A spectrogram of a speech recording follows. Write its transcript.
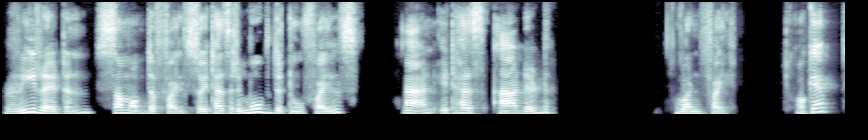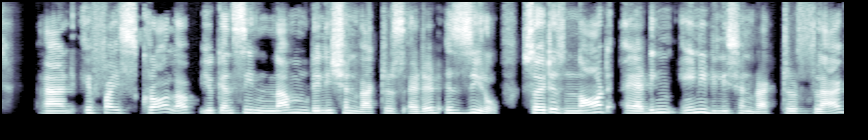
rewritten some of the files. So it has removed the two files and it has added one file okay and if I scroll up you can see num deletion vectors added is 0 so it is not adding any deletion vector flag.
